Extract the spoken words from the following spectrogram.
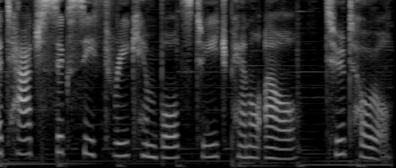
Attach 6C3 cam bolts to each panel L, 2 total.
